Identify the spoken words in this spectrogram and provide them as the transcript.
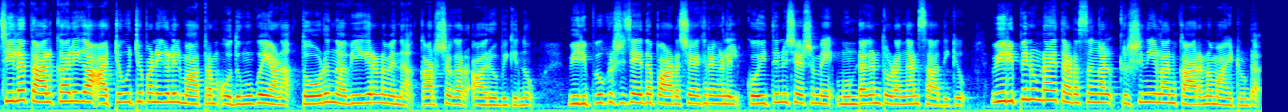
ചില താൽക്കാലിക അറ്റകുറ്റപ്പണികളിൽ മാത്രം ഒതുങ്ങുകയാണ് തോട് നവീകരണമെന്ന് കർഷകർ ആരോപിക്കുന്നു. വിരിപ്പു കൃഷി ചെയ്ത പാടശേഖരങ്ങളിൽ കൊയ്ത്തിനു ശേഷമേ മുണ്ടകൻ തുടങ്ങാൻ സാധിക്കൂ. വിരിപ്പിനുണ്ടായ തടസ്സങ്ങൾ കൃഷി നീളാൻ കാരണമായിട്ടുണ്ട്.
